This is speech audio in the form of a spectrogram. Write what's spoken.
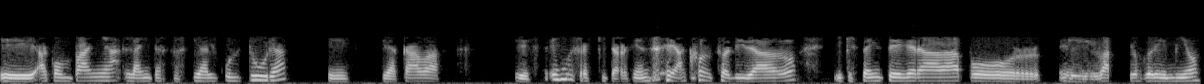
eh, acompaña la Intersocial Cultura que se acaba es, es muy fresquita, recién se ha consolidado y que está integrada por eh, varios gremios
